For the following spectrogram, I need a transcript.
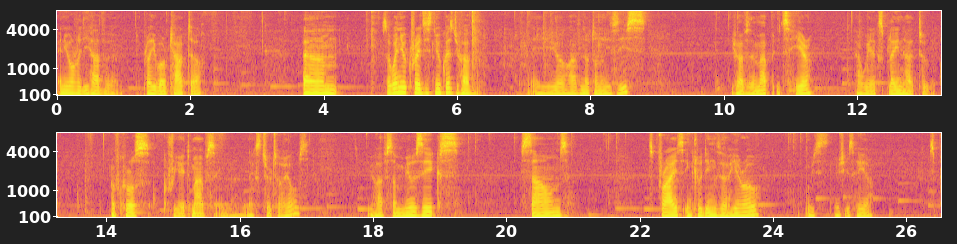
And you already have a playable character. Um, so when you create this new quest you have you have not only this you have the map it's here. I will explain how to of course create maps in next tutorials. You have some musics sounds sprites including the hero which, which is here Sp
